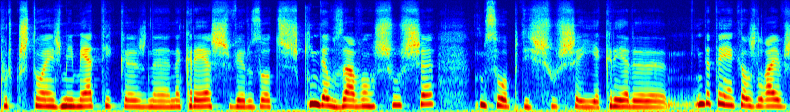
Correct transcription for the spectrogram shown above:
por questões miméticas na, na creche, ver os outros que ainda usavam Xuxa, começou a pedir Xuxa e a querer. uh, ainda tem aqueles lives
